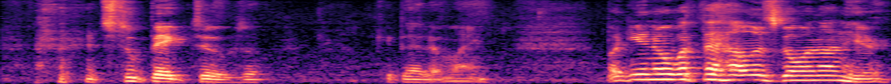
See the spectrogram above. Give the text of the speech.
it's too big too, so keep that in mind. But you know what the hell is going on here?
